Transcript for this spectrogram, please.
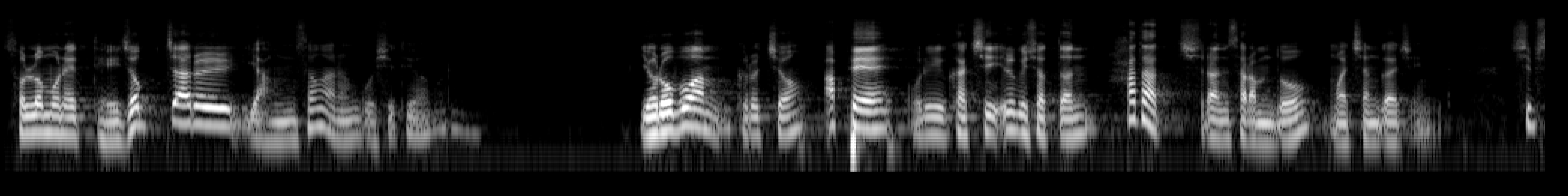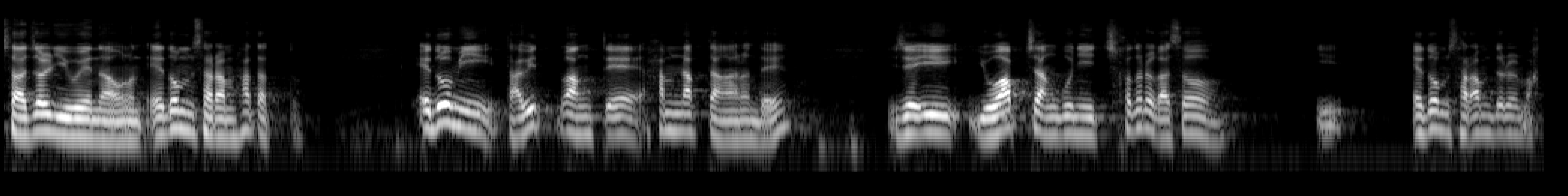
솔로몬의 대적자를 양성하는 곳이 되어 버립니다. 여로보암 그렇죠. 앞에 우리 같이 읽으셨던 하닷이라는 사람도 마찬가지입니다. 14절 이후에 나오는 에돔 사람 하닷도 에돔이 다윗 왕 때 함락당하는데 이제 이 요압 장군이 쳐들어가서 이 에돔 사람들을 막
